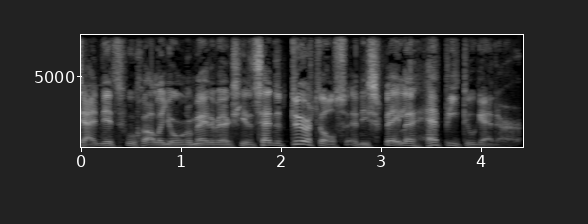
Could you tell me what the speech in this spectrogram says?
Wie zijn dit, vroegen alle jongere medewerkers hier. Dat zijn de Turtles en die spelen Happy Together.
